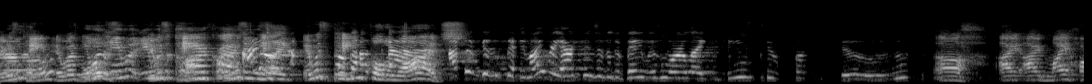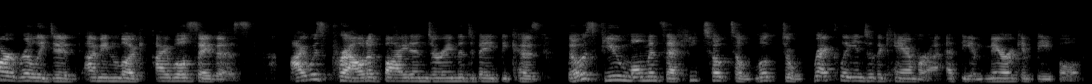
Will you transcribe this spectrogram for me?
It was pain. It was. It well, was, it was, it it was was a car painful. crash. It was like It was painful to watch. I was gonna say my reaction to the debate was more like these two fucking dudes. Uh, I, I, my heart really did. I mean, look, I will say this. I was proud of Biden during the debate because those few moments that he took to look directly into the camera at the American people,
